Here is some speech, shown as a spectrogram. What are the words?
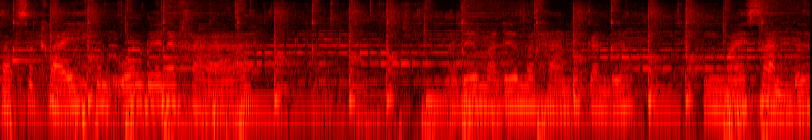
ซับสไครต์ให้คนอ้วนด้วยนะคะ มาเด้อมาเด้อมาทานด้วยกันเด้อมือไม้สั่นเด้อ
